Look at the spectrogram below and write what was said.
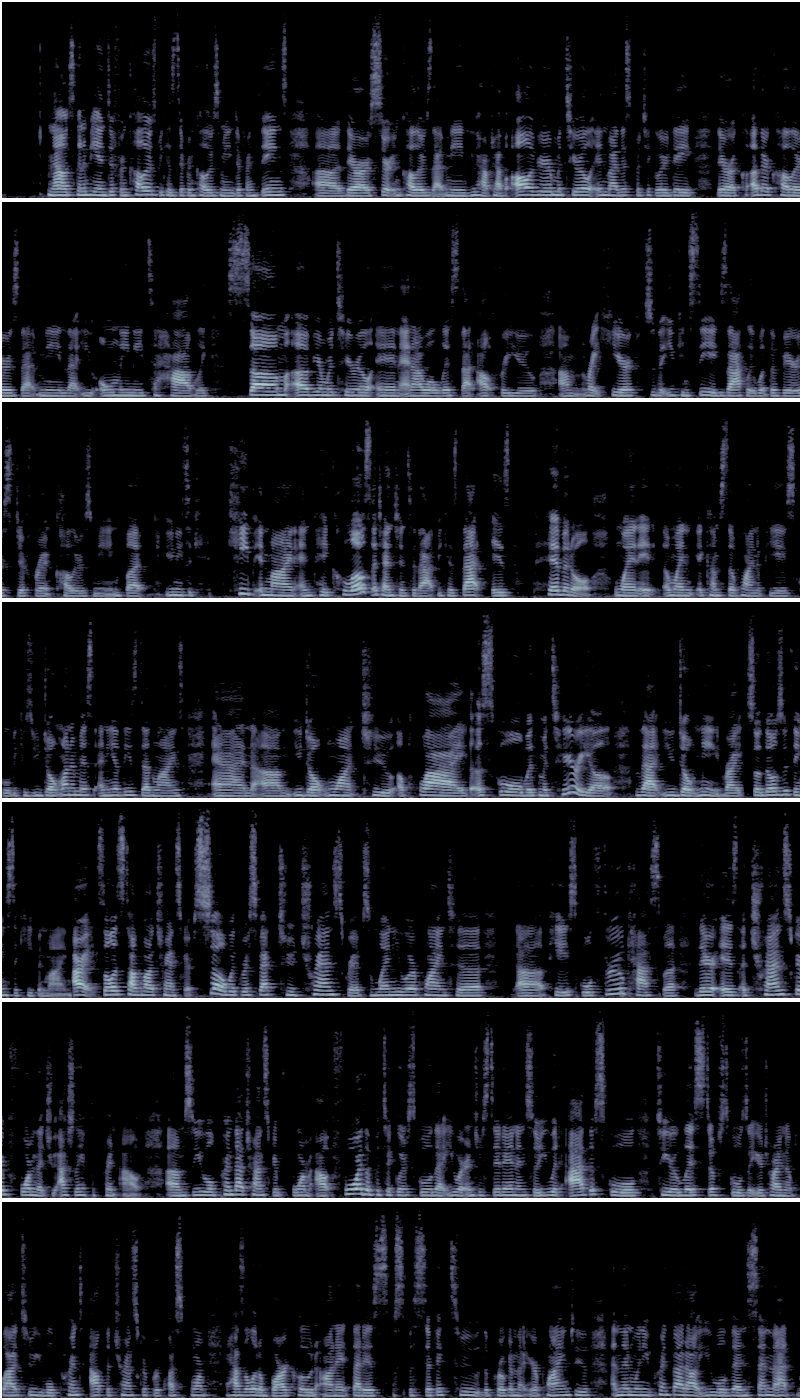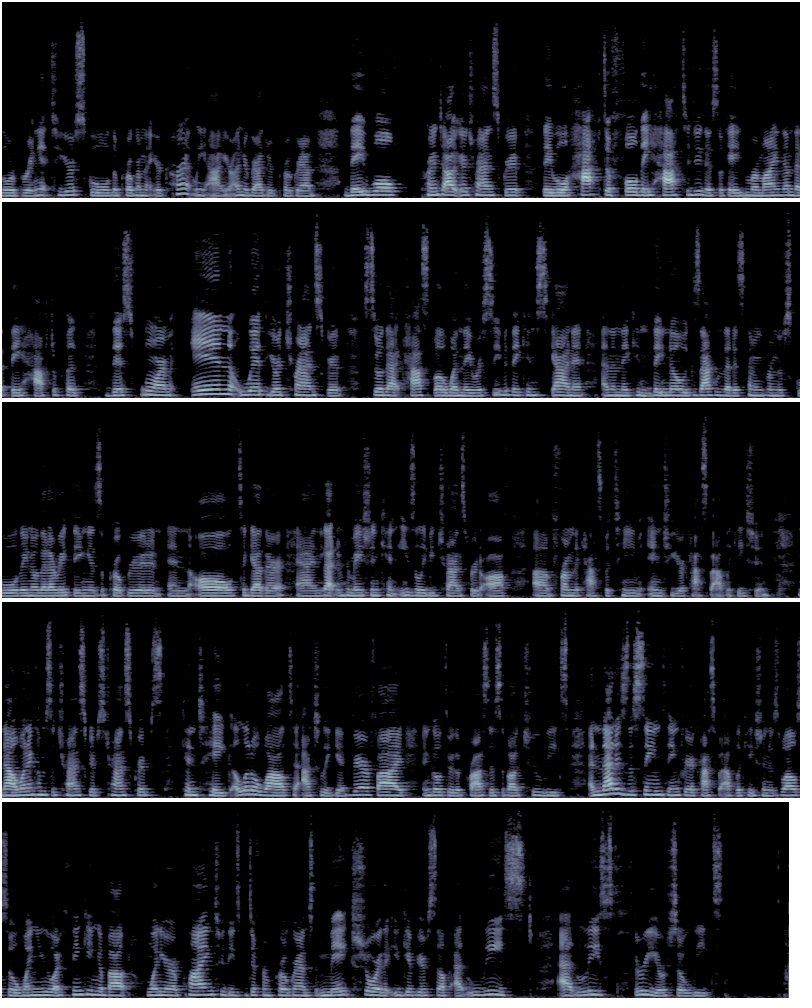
Now it's going to be in different colors because different colors mean different things. Uh, there are certain colors that mean you have to have all of your material in by this particular date. There are other colors that mean that you only need to have like some of your material in and I will list that out for you um, right here so that you can see exactly what the various different colors mean. But you need to keep in mind and pay close attention to that because that is pivotal when it when it comes to applying to PA school because you don't want to miss any of these deadlines and um, you don't want to apply a school with material that you don't need, right? So those are things to keep in mind. All right, so let's talk about transcripts. So with respect to transcripts, when you are applying to uh, PA school through CASPA, there is a transcript form that you actually have to print out. Um, so you will print that transcript form out for the particular school that you are interested in. And so you would add the school to your list of schools that you're trying to apply to. You will print out the transcript request form. It has a little barcode on it that is specific to the program that you're applying to. And then when you print that out, you will then send that or bring it to your school, the program that you're currently at, your undergraduate program. They will print out your transcript. They will have to full, they have to do this, okay? Remind them that they have to put this form in with your transcript so that CASPA, when they receive it, they can scan it and then they can, they know exactly that it's coming from the school. They know that everything is appropriate and, and all together and that information can easily be transferred off uh, from the CASPA team into your CASPA application. Now, when it comes to transcripts, transcripts can take a little while to actually get verified and go through the process about two weeks. And that is the same thing for your CASPA application as well. So when you are thinking about when you're applying to these different programs, make sure that you give yourself at least at least three or so weeks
